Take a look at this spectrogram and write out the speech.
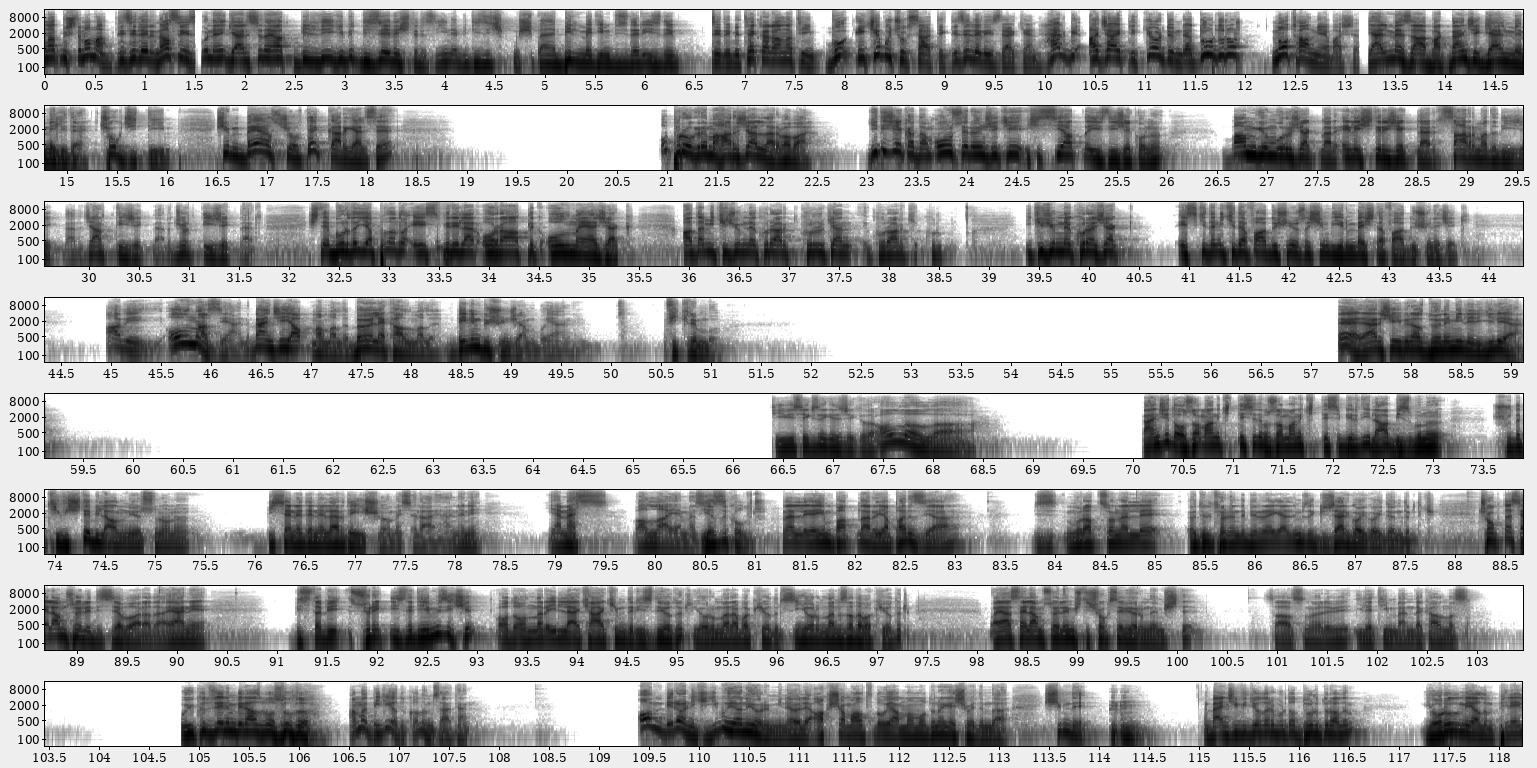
anlatmıştım ama dizileri nasıl Bu ne? Gelsin Hayat bildiği gibi dizi eleştirisi. Yine bir dizi çıkmış. Ben bilmediğim dizileri izleyip izlediğimi tekrar anlatayım. Bu iki buçuk saatlik dizileri izlerken her bir acayiplik gördüğümde durdurur not almaya başlarım. Gelmez ha bak bence gelmemeli de. Çok ciddiyim. Şimdi Beyaz Show tekrar gelse o programı harcarlar baba. Gidecek adam 10 sene önceki hissiyatla izleyecek onu. Bam gün vuracaklar, eleştirecekler, sarmadı diyecekler, cart diyecekler, cürt diyecekler. İşte burada yapılan o espriler, o rahatlık olmayacak. Adam iki cümle kurar kururken kurar kur, iki cümle kuracak. Eskiden iki defa düşünüyorsa şimdi 25 defa düşünecek. Abi olmaz yani. Bence yapmamalı. Böyle kalmalı. Benim düşüncem bu yani. Fikrim bu. Evet her şey biraz dönemiyle ilgili ya. TV8'e gidecek diyorlar. Allah Allah. Bence de o zamanın kitlesi de bu zamanın kitlesi bir değil abi. Biz bunu şurada Twitch'te bile anlıyorsun onu. Bir senede neler değişiyor mesela yani. Hani yemez. Vallahi yemez. Yazık olur. Soner'le yayın patlar yaparız ya. Biz Murat Soner'le ödül töreninde bir araya geldiğimizde güzel goy goy döndürdük. Çok da selam söyledi size bu arada. Yani biz tabii sürekli izlediğimiz için o da onlara illa hakimdir, izliyordur. Yorumlara bakıyordur. Sizin yorumlarınıza da bakıyordur. Bayağı selam söylemişti. Çok seviyorum demişti. Sağ olsun öyle bir ileteyim bende kalmasın. Uyku düzenim biraz bozuldu. Ama biliyorduk oğlum zaten. 11-12 gibi uyanıyorum yine. Öyle akşam 6'da uyanma moduna geçmedim daha. Şimdi bence videoları burada durduralım. Yorulmayalım. Play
